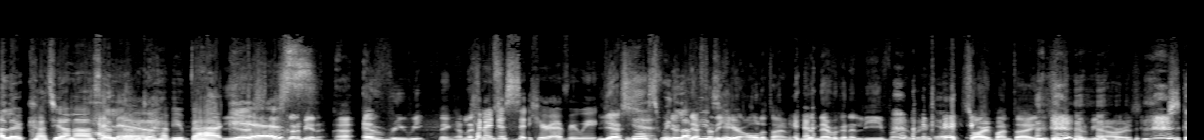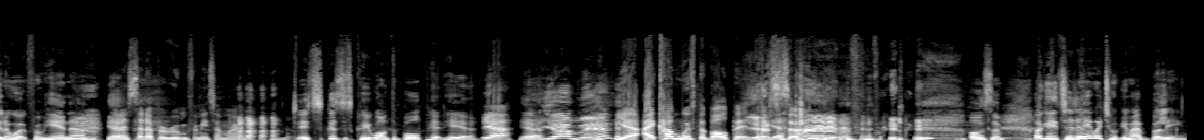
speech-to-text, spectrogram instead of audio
Hello, Katyana. So Hello. lovely to have you back. Yes. It's going to be an uh, every week thing. Unless Can I it's- just sit here every week? Yes, Yes, we'd You're love you definitely to. here all the time. You're never going to leave, by the way. Sorry, Pantai. It's just going to be ours. She's going to work from here now. You're Yeah. Gonna set up a room for me somewhere. It's because it's cool. You want the ball pit here. yeah. Yeah. Yeah, man. Yeah, I come with the ball pit. Yes, So brilliant, brilliant. Awesome. Okay, today we're talking about bullying.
